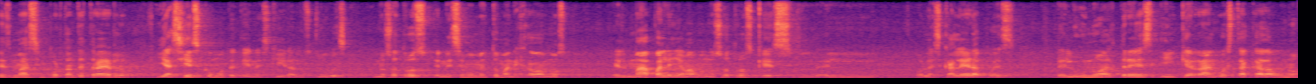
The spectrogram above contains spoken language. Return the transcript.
es, más importante traerlo y así es como te tienes que ir a los clubes. Nosotros en ese momento manejábamos el mapa, le llamamos nosotros, que es el, o la escalera, pues, del 1 al 3 y qué rango está cada uno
